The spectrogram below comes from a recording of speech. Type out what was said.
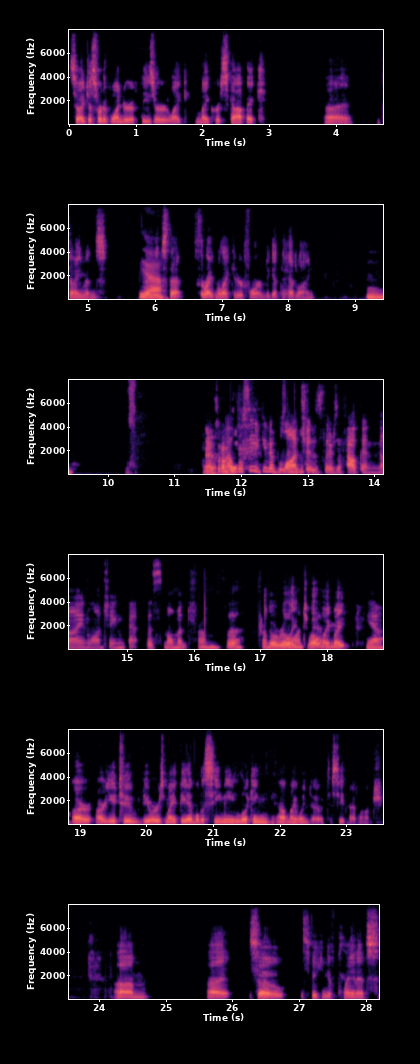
so I just sort of wonder if these are like microscopic uh, diamonds. That Yeah. It's that it's the right molecular form to get the headline. Mm. That's what I'm. Well, we'll. Speaking of launches, there's a Falcon 9 launching at this moment from the from Oh, the really? launch Well. I might, yeah. our, our YouTube viewers might be able to see me looking out my window to see that launch. Um, Uh, so, speaking of planets,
